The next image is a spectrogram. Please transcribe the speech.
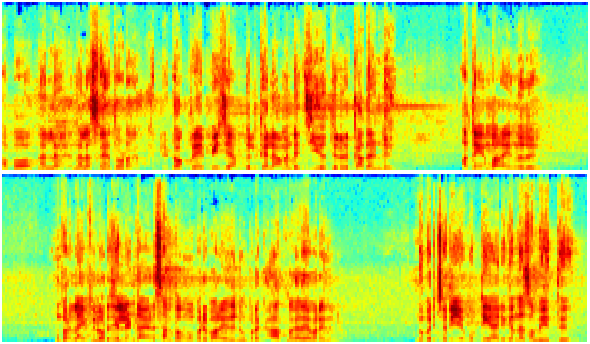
അപ്പോൾ നല്ല നല്ല സ്നേഹത്തോടെ. Doctor A P J Abdul കലാമിന്റെ ജീവിതത്തിലൊരു കഥ ഉണ്ട് അദ്ദേഹം പറയുന്നത് മുമ്പർ ലൈഫിൽ ഒറിജിനൽ ഉണ്ടായ ഒരു സംഭവം മുമ്പർ പറയുന്നുണ്ട്. മുമ്പർ ആത്മകഥയെ പറയുന്നുണ്ട്. മുമ്പർ ചെറിയ കുട്ടിയായിരിക്കുന്ന സമയത്ത്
